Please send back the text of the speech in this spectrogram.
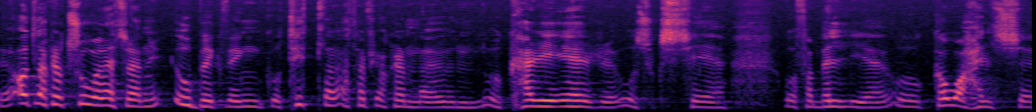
Alle akkurat troen etter en ubyggving og titlar etter for akkurat nøvn og karriere og suksess og familie og gåa helse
